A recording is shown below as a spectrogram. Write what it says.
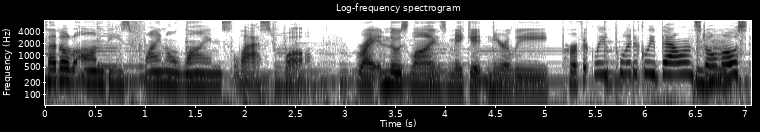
settled on these final lines last fall. Right, and those lines make it nearly perfectly politically balanced Mhm. almost.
